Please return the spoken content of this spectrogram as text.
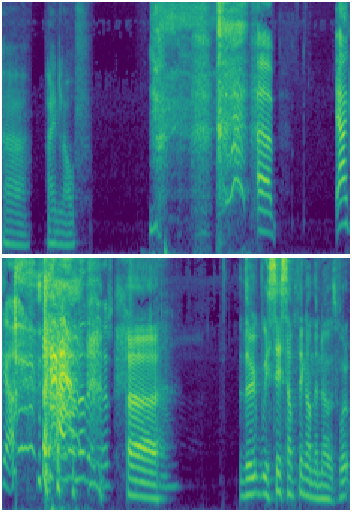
uh, Einlauf. Ärger. I don't know the English. Uh, there, we say something on the nose. What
